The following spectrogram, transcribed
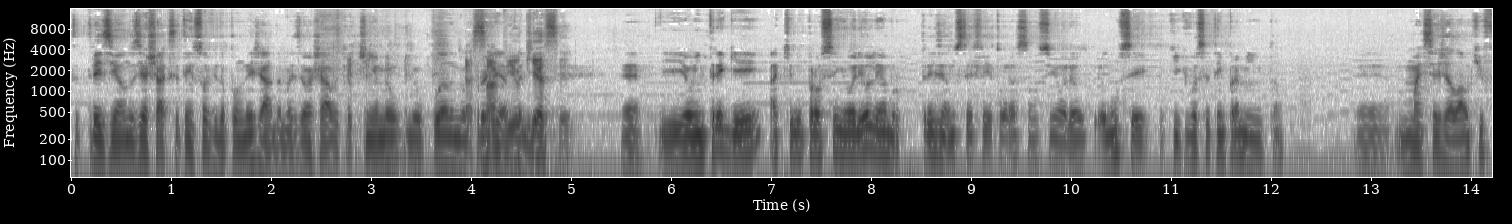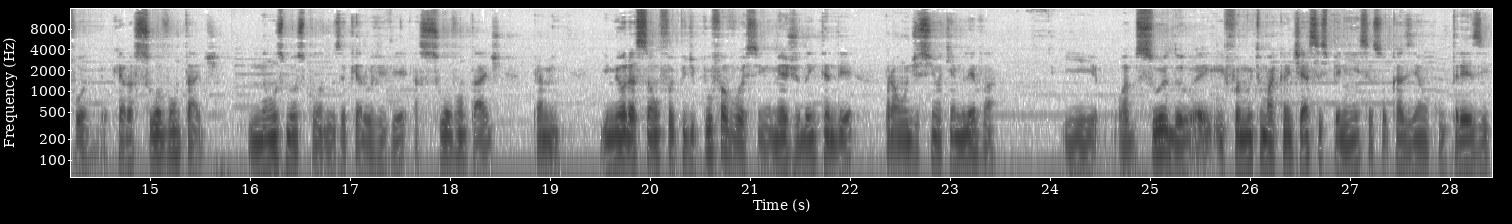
ter 13 anos e achar que você tem sua vida planejada, mas eu achava que eu tinha meu, meu plano, meu Já projeto. Sabia o que ia ser. É, e eu entreguei aquilo para o Senhor e eu lembro, 13 anos, ter feito oração. Senhor, eu, eu não sei o que, que você tem para mim, então. É, mas seja lá o que for, eu quero a sua vontade, não os meus planos. Eu quero viver a sua vontade para mim. E minha oração foi pedir, por favor, Senhor, me ajuda a entender para onde o Senhor quer me levar. E o absurdo, e foi muito marcante essa experiência, essa ocasião, com 13,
